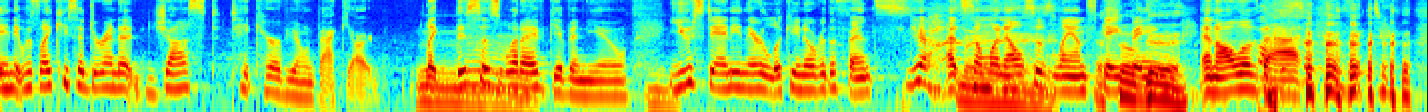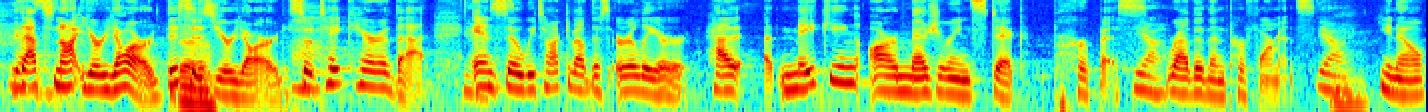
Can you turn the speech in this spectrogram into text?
and it was like he said, Durenda, just take care of your own backyard. Like this is what mm. I've given you. You mm. standing there looking over the fence Yeah. at someone else's that's so landscaping and all of that. That's not your yard. This Yeah. is your yard. So take care of that. And so we talked about this earlier, ha- making our measuring stick purpose Yeah. rather than performance. Yeah. Mm-hmm. You know,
